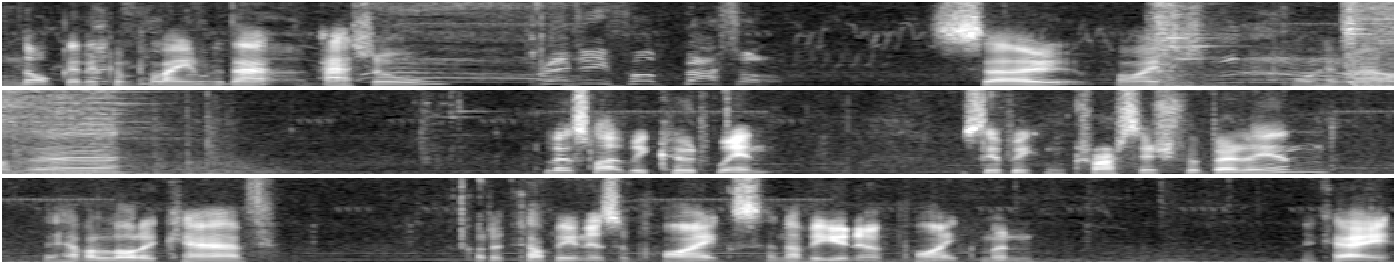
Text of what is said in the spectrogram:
not going to complain with that at all. Ready for battle. So, if I just pull him out there... Looks like we could win. We'll see if we can crush this rebellion. They have a lot of cav. Got a couple units of pikes, another unit of pikemen. Okay.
